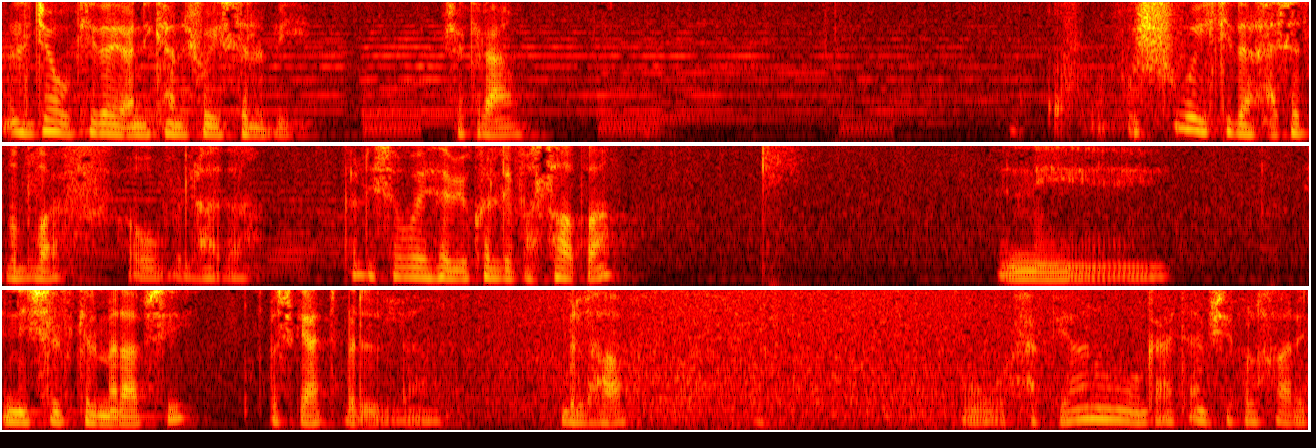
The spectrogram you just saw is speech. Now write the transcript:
الجو كذا يعني كان شوي سلبي بشكل عام. وشوي كذا حسيت بالضعف أو بالهذا. فاللي سويته بكل بساطة. اني إني شلت كل ملابسي بس قعدت بال بالهاف. وحفيان وقعدت أمشي في الخارج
